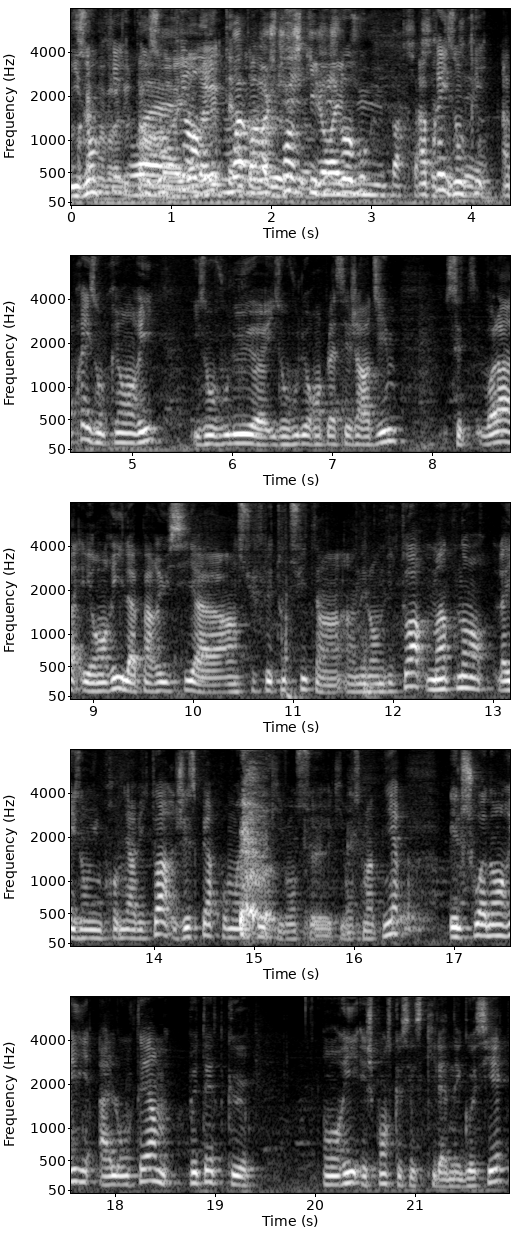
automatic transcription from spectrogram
Ils ont 3-4 pris, ils ont pris Henri. Moi, je pense qu'il aurait dû partir. Après ils, ont pris, hein. après, ils ont pris Henri. Ils ont voulu, euh, ils ont voulu remplacer Jardim. Voilà, et Henry, il n'a pas réussi à insuffler tout de suite un, élan de victoire. Maintenant, là, ils ont eu une première victoire. J'espère pour Monaco qu'ils vont, se, qu'ils vont se maintenir. Et le choix d'Henry à long terme, peut-être que Henry, et je pense que c'est ce qu'il a négocié,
